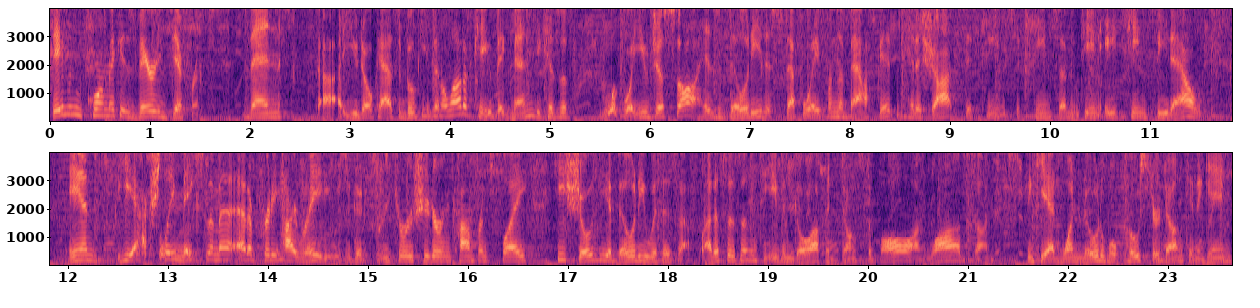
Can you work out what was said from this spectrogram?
David McCormick is very different than uh, Udoka Azubuike than a lot of KU big men because of, look, what you just saw his ability to step away from the basket and hit a shot 15, 16, 17, 18 feet out. And he actually makes them at, at a pretty high rate. He was a good free throw shooter in conference play. He showed the ability with his athleticism to even go up and dunk the ball on lobs. On I think he had one notable poster dunk in a game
